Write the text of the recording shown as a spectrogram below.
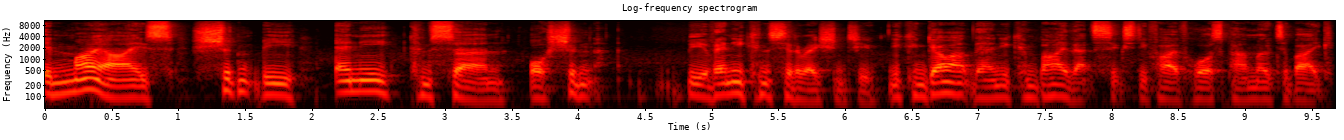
in my eyes, shouldn't be any concern or shouldn't be of any consideration to you. You can go out there and you can buy that 65 horsepower motorbike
